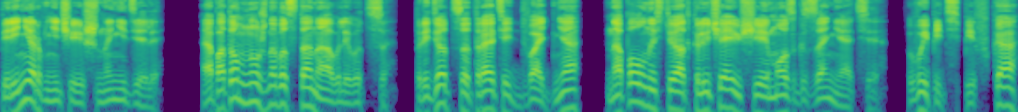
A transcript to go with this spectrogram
Перенервничаешь на неделе, а потом нужно восстанавливаться. Придется тратить два дня на полностью отключающее мозг занятия. Выпить пивка,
